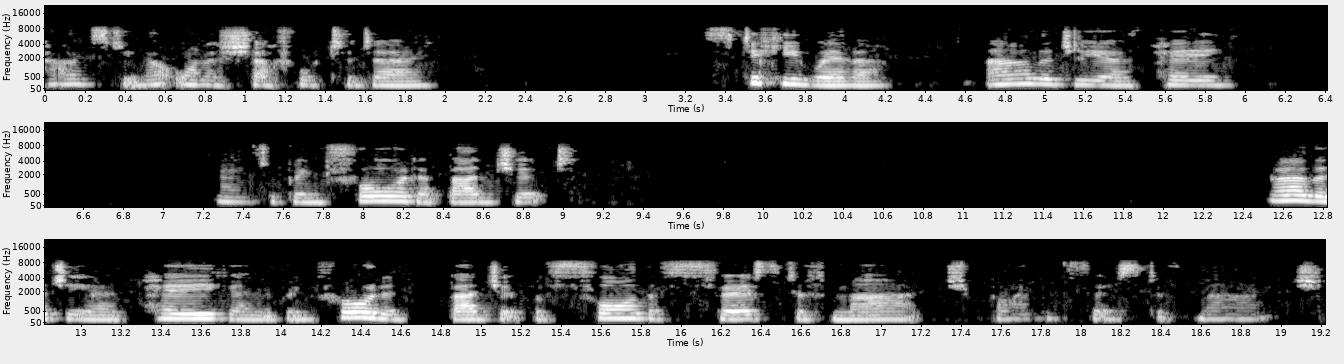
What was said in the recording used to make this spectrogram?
cards do not want to shuffle today. Sticky weather. Are the GOP going to bring forward a budget? Are the GOP going to bring forward a budget before the 1st of March? By the 1st of March.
